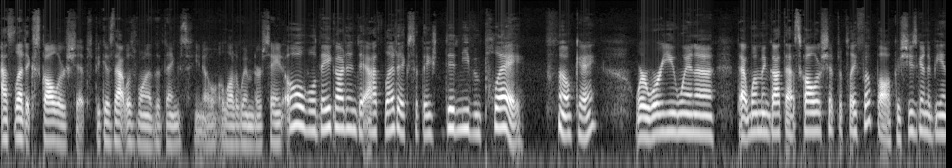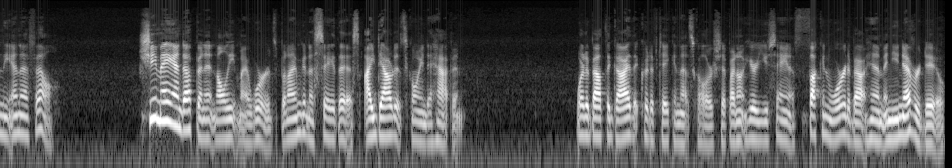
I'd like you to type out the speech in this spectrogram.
athletic scholarships because that was one of the things, you know, a lot of women are saying, oh, well, they got into athletics that they didn't even play. okay. Where were you when uh, that woman got that scholarship to play football? Because she's going to be in the NFL. She may end up in it, and I'll eat my words, but I'm going to say this I doubt it's going to happen. What about the guy that could have taken that scholarship? I don't hear you saying a fucking word about him, and you never do.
